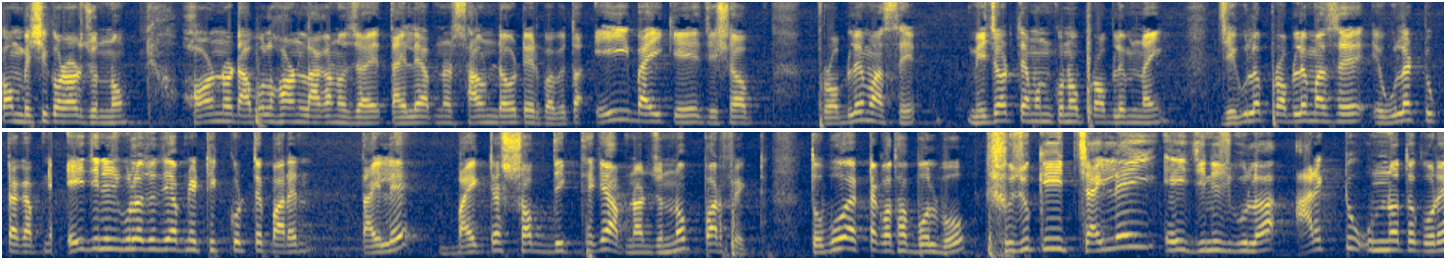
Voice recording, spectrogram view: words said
কম বেশি করার জন্য। হর্ন ও ডাবল হর্ন লাগানো যায়, তাইলে আপনার সাউন্ড আউট টের পাবে। তো এই বাইকে যেসব প্রবলেম আছে মেজর তেমন কোনো প্রবলেম নাই। যেগুলো প্রবলেম আছে, এগুলা টুকটাক আপনি এই জিনিসগুলো যদি আপনি ঠিক করতে পারেন, তাইলে বাইকটা সব দিক থেকে আপনার জন্য পারফেক্ট তবুও একটা কথা বলব, সুজুকি চাইলেই এই জিনিসগুলা আরেকটু উন্নত করে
